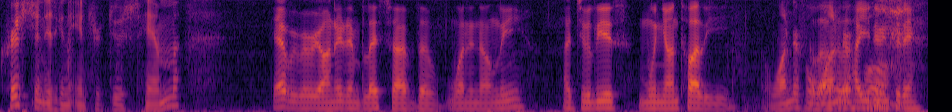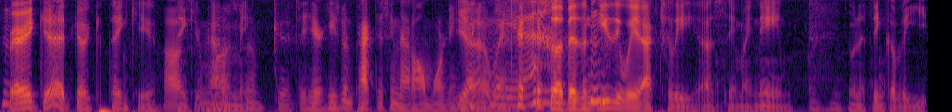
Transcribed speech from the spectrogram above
Christian is going to introduce him. Yeah, we're very honored and blessed to have the one and only uh, Julius Munyan Wonderful, Hello, hello. wonderful. How are you doing today? Very good. Good. Thank you. Thank you for having me. Good to hear. He's been practicing that all morning, by Yeah. the way. Yeah. So there's an easy way to actually uh, say my name. Mhm. You want to think of a y-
